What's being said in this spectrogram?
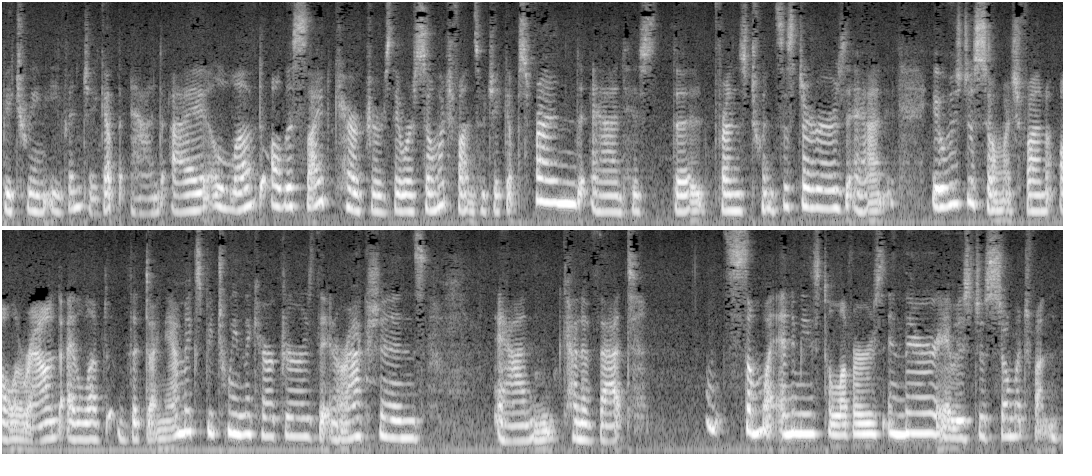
between Eve and Jacob, and I loved all the side characters. They were so much fun. So Jacob's friend and his the friend's twin sisters, and it was just so much fun all around. I loved the dynamics between the characters, the interactions, and kind of that somewhat enemies to lovers in there. It was just so much fun.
